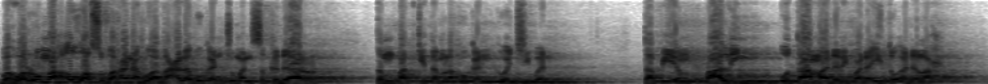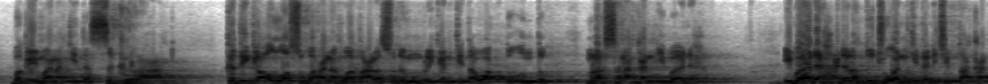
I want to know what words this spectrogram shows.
bahwa rumah Allah Subhanahu wa taala bukan cuma sekedar tempat kita melakukan kewajiban tapi yang paling utama daripada itu adalah bagaimana kita segera ketika Allah Subhanahu wa taala sudah memberikan kita waktu untuk melaksanakan ibadah. Ibadah adalah tujuan kita diciptakan.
